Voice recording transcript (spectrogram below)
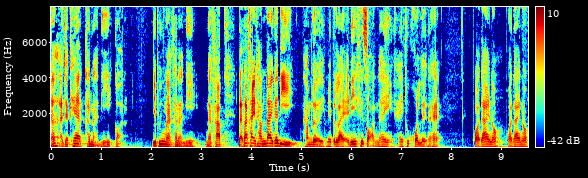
นะอาจจะแค่ขนาดนี้ก่อนอย่าเพิ่งมาขนาดนี้นะครับ แต่ถ้าใครทำได้ก็ดีทำเลยไม่เป็นไร อันนี้คือสอนให้ให้ทุกคนเลยนะฮะพอได้เนาะพอได้เนาะ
